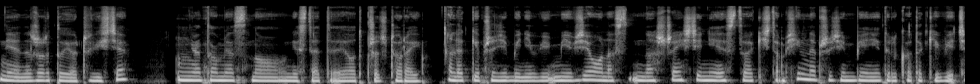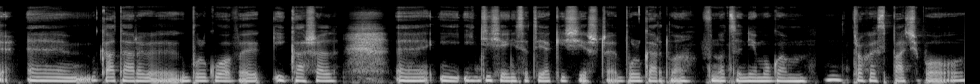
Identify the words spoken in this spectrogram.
nie, no żartuję oczywiście. Natomiast no niestety od przedwczoraj lekkie przeziębienie mnie wzięło. Na, na szczęście nie jest to jakieś tam silne przeziębienie, tylko takie wiecie, katar, ból głowy i kaszel. E, I, I dzisiaj niestety jakiś jeszcze ból gardła. W nocy nie mogłam trochę spać, bo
